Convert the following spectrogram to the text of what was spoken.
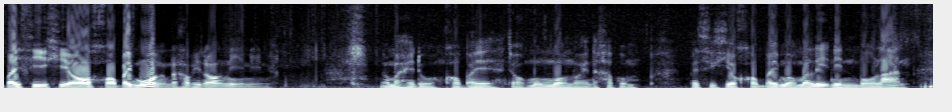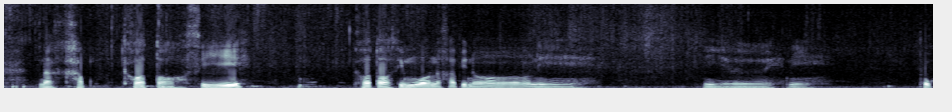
ใบสีเขียวขอบใบม่วงนะครับ พี่น้องนี่นี่เอามาให้ดูขอบใบจอกม่วงๆหน่อยนะครับ ผม ใบสีเขียวขอบใบม่วงมะลินินโบราณนะครับ ข้อต่อสี ข้อต่อสีม่วงนะครับ พี่น้องนี่นี่เลยนี่ ทุก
